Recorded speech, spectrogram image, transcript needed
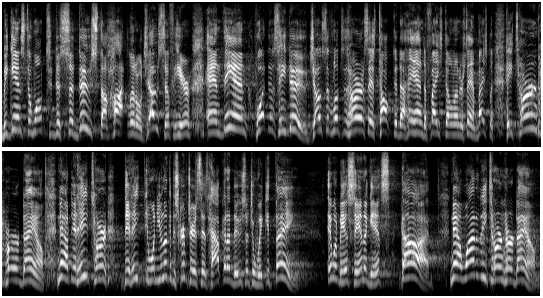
begins to want to seduce the hot little Joseph here, and then what does he do? Joseph looks at her and says, Talk to the hand, the face don't understand. Basically, he turned her down. Now, did he turn, did he, when you look at the scripture, it says, How could I do such a wicked thing? It would be a sin against God. Now, why did he turn her down?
